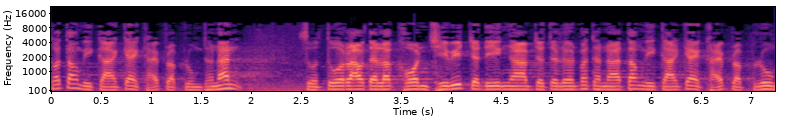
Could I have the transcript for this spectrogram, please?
ก็ต้องมีการแก้ไขปรับปรุงเท่านั้น ส่วนตัวเราแต่ละคนชีวิตจะดีงามจะเจริญพัฒนาต้องมีการแก้ไขปรับปรุง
